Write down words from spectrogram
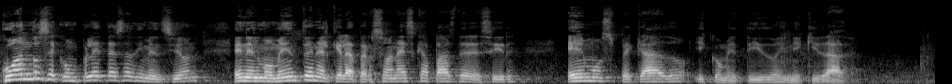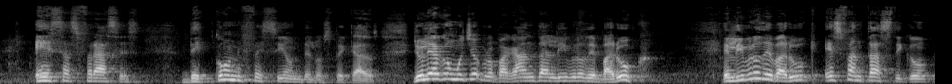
¿Cuándo se completa esa dimensión? En el momento en el que la persona es capaz de decir, hemos pecado y cometido iniquidad. Esas frases de confesión de los pecados. Yo le hago mucha propaganda al libro de Baruch el libro de Baruch es fantástico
